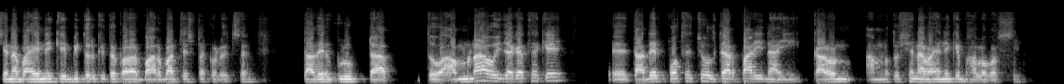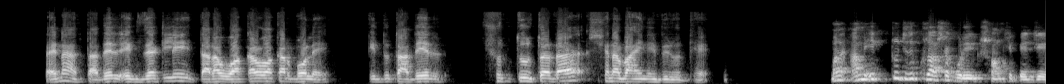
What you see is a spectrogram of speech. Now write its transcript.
সেনাবাহিনীকে বিতর্কিত করার বারবার চেষ্টা করেছেন তাদের গ্রুপটা। তো আমরা ওই জায়গা থেকে তাদের পথে চলতে আর পারি নাই, কারণ আমরা তো সেনাবাহিনীকে ভালোবাসি। তাই না? তাদের এক্স্যাক্টলি তারা ওয়াকার ওয়াকার বলে, কিন্তু তাদের শত্রুতাটা সেনাবাহিনীর বিরুদ্ধে। মানে আমি একটু যদি খুলাসা করি সংক্ষেপে যে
